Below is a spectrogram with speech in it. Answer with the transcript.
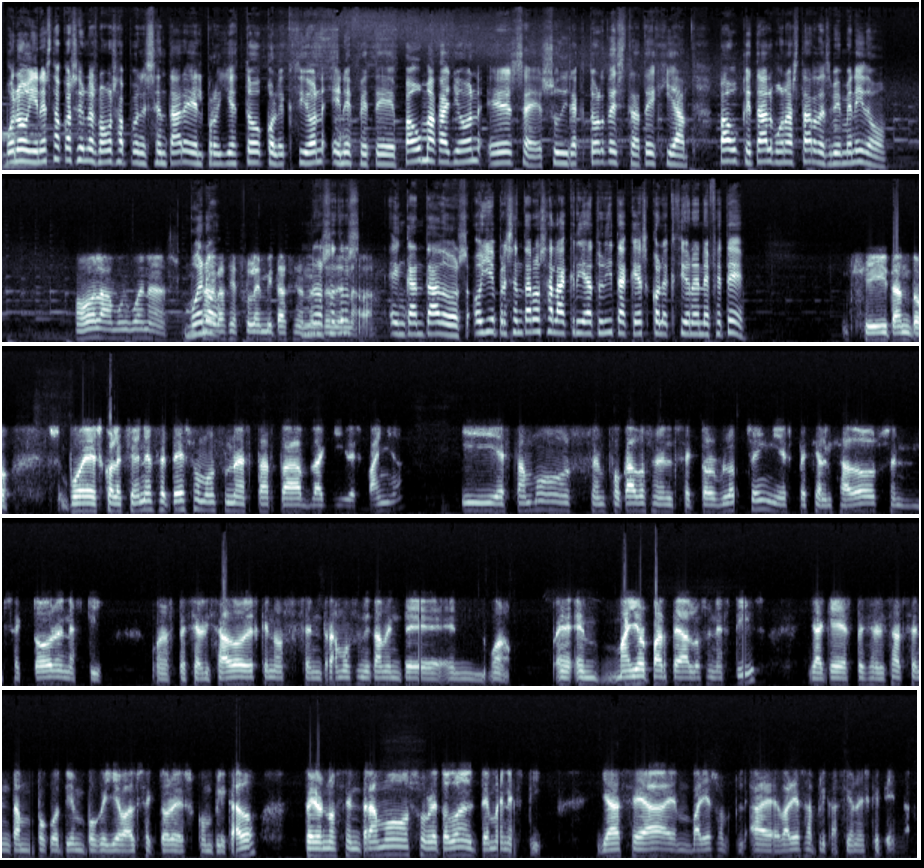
Bueno, y en esta ocasión les vamos a presentar el proyecto Colección NFT. Pau Magallón es eh, su director de estrategia. Pau, ¿qué tal? Buenas tardes, bienvenido. Hola, muy buenas. Bueno, Muchas gracias por la invitación. Nosotros encantados. Oye, presentaros a la criaturita que es Colección NFT. Sí, tanto. Pues Colección NFT somos una startup de aquí de España y estamos enfocados en el sector blockchain y especializados en el sector NFT. Bueno, especializado es que nos centramos únicamente en, bueno, en mayor parte a los NFTs, ya que especializarse en tan poco tiempo que lleva el sector es complicado pero nos centramos sobre todo en el tema NFT, ya sea en varias, eh, varias aplicaciones que tenga.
